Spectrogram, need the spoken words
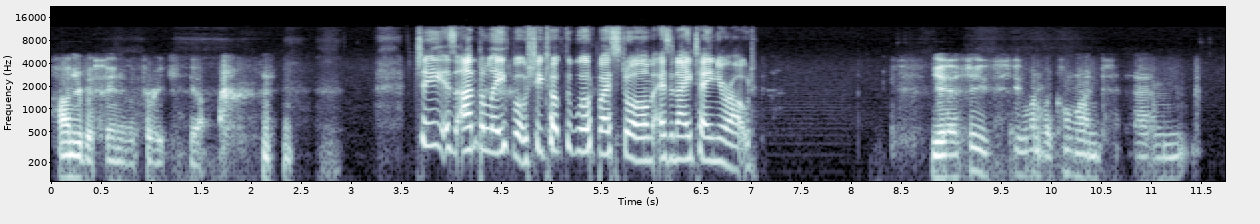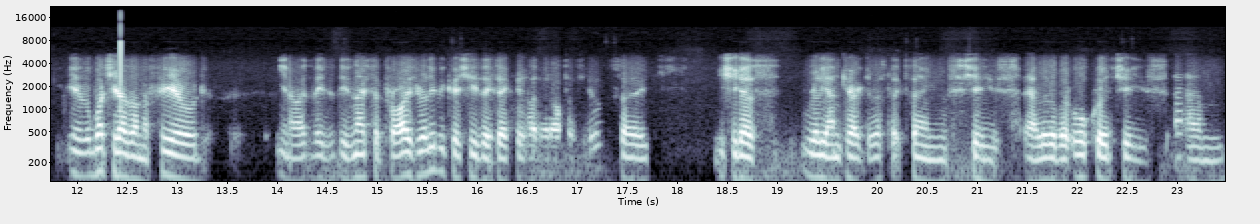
Hundred percent is a freak. Yeah. she is unbelievable. She took the world by storm as an eighteen-year-old. Yeah, she's she's one of a kind. Um, you know, what she does on the field, you know, there's, there's no surprise really because she's exactly like that off the field. So she does really uncharacteristic things. She's a little bit awkward. She's um,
